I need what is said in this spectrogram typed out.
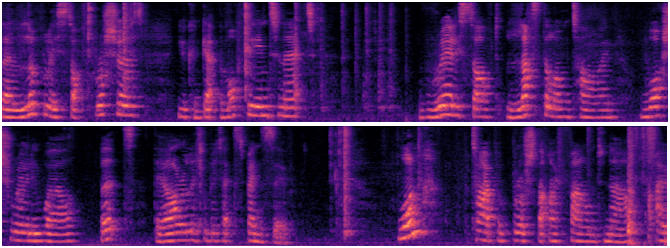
They're lovely soft brushes. You can get them off the internet. Really soft, last a long time, wash really well, but they are a little bit expensive. One type of brush that I found now I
